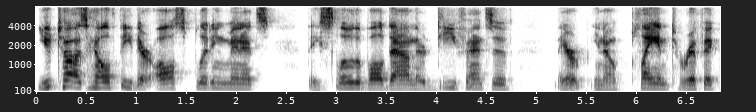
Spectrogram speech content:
Utah's healthy. They're all splitting minutes. They slow the ball down. They're defensive. They're, you know, playing terrific.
